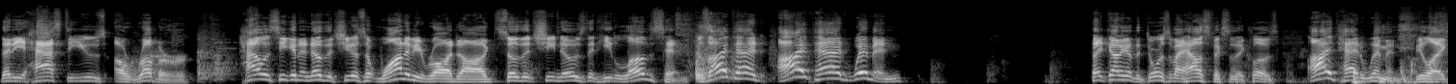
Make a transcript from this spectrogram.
that he has to use a rubber, how is he going to know that she doesn't want to be raw dogged so that she knows that he loves him? Because I've had I've had women. Thank God I got the doors of my house fixed so they close. I've had women be like,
